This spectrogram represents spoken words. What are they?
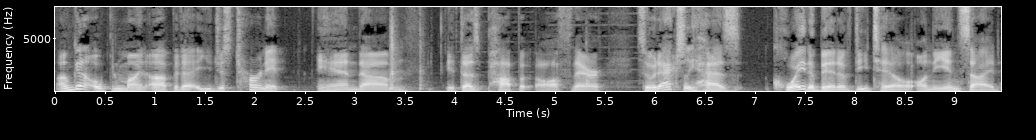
I'm gonna open mine up. It, uh, you just turn it and um, it does pop off there. So it actually has quite a bit of detail on the inside,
